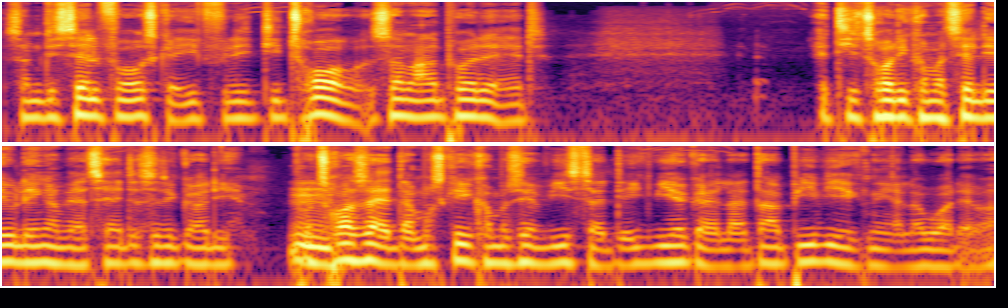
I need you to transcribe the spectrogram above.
som de selv forsker i, fordi de tror så meget på det, at, at de tror, de kommer til at leve længere ved at tage det, så det gør de. På mm. trods af, at der måske kommer til at vise sig, at det ikke virker, eller at der er bivirkninger, eller whatever.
